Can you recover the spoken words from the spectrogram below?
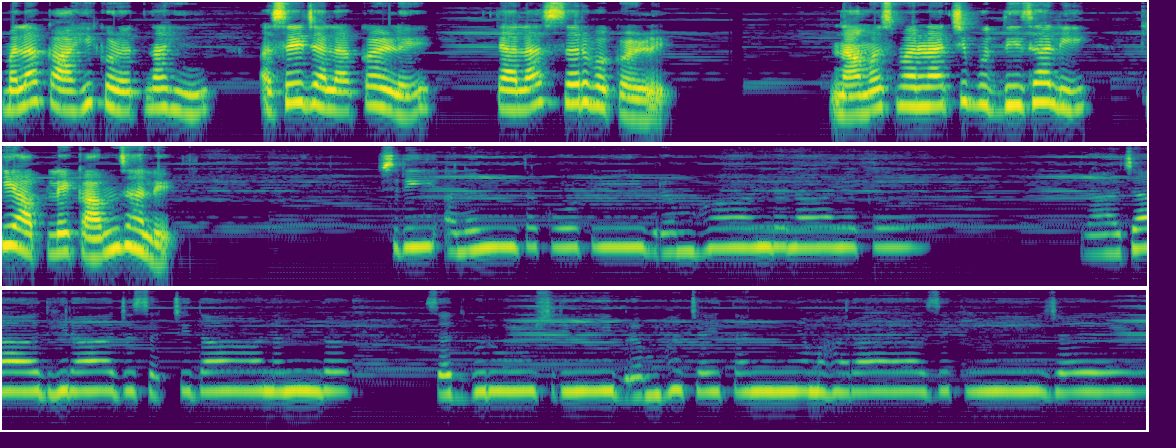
मला काही कळत नाही असे ज्याला कळले त्याला सर्व कळले. नामस्मरणाची बुद्धी झाली की आपले काम झाले. श्री अनंतकोटी ब्रह्मांड नायक राजाधिराज सच्चिदानंद सद्गुरु श्री ब्रह्मचैतन्य महाराज की जय।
